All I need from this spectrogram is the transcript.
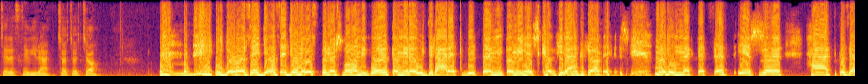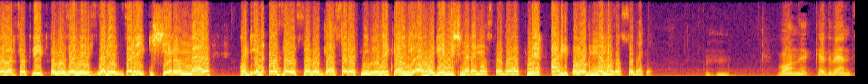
Cseresznyevirág csa-csa-csa, Igen, az egy, az egy olyan ösztönös valami volt, amire úgy rárepültem, mint a méheske virágra, és nagyon megtetszett, és hát közelharcot vívtam a zenei, zenei, zenei kísérőmmel, hogy én azzal a szöveggel szeretném énekelni, ahogy én ismerem azt a dalt, mert állítólag nem az a szövege. Uh-huh. Van kedvenc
